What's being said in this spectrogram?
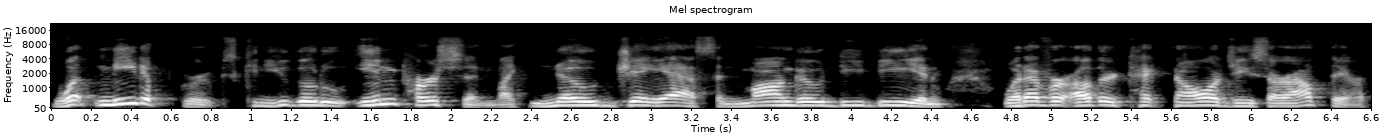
what meetup groups can you go to in person like node.js and mongodb and whatever other technologies are out there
